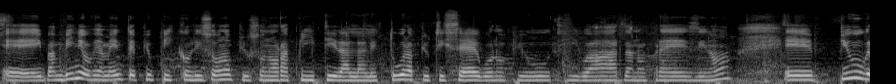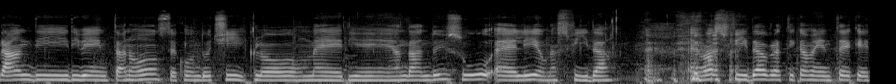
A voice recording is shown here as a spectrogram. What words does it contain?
E I bambini ovviamente più piccoli sono, più sono rapiti dalla lettura, più ti seguono, più ti guardano presi, no? E più grandi diventano, secondo ciclo, medie, andando in su, è lì è una sfida. Eh. È una sfida praticamente che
